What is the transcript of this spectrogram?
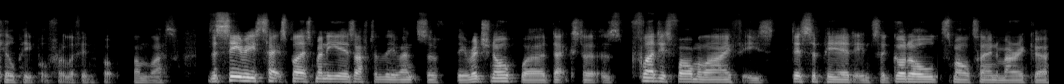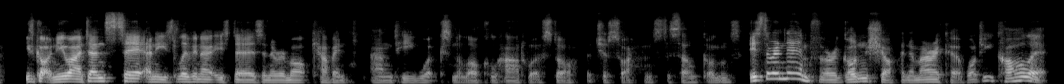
kill people for a living, but nonetheless. The series takes place many years after the events of the original, where Dexter has fled his former life. He's disappeared into good old small town America. He's got a new identity and he's living out his days in a remote cabin and he works in a local hardware store that just so happens to sell guns. Is there a name for a gun shop in America? What do you call it?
